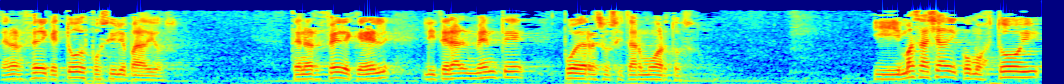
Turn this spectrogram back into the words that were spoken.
tener fe de que todo es posible para Dios, tener fe de que Él literalmente puede resucitar muertos, y más allá de cómo estoy,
